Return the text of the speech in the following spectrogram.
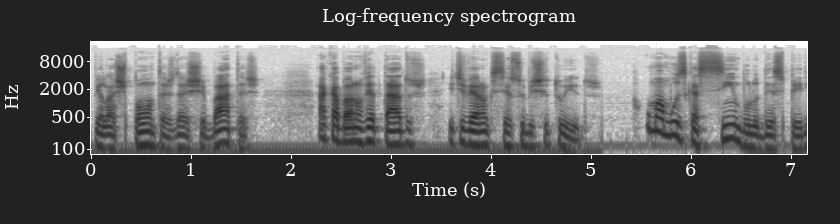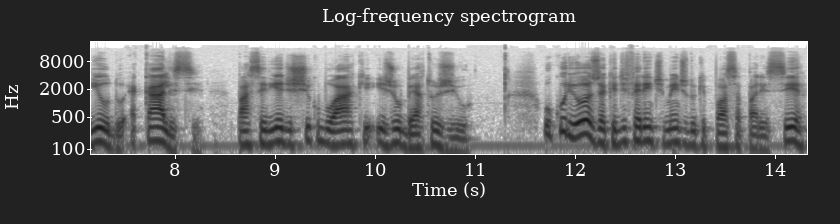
pelas pontas das chibatas, acabaram vetados e tiveram que ser substituídos. Uma música símbolo desse período é Cálice, parceria de Chico Buarque e Gilberto Gil. O curioso é que, diferentemente do que possa parecer,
